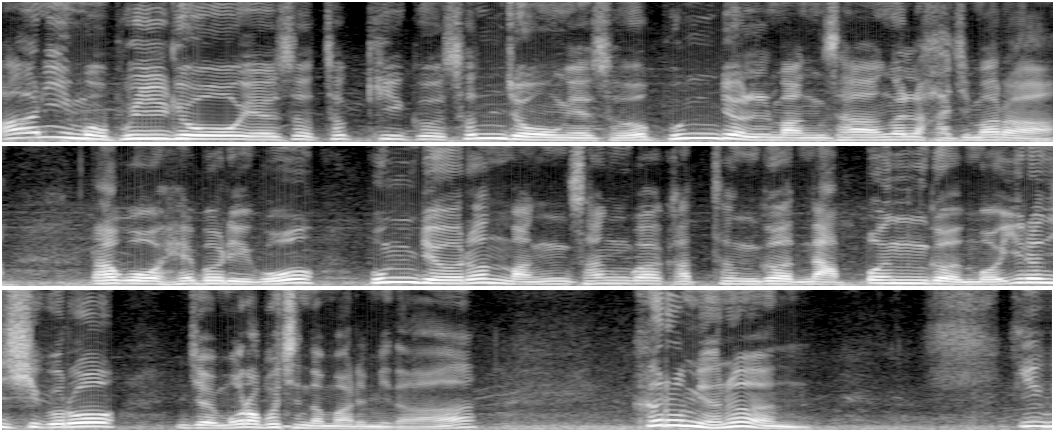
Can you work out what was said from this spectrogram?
아니 뭐 불교에서 특히 그 선종에서 분별 망상을 하지 마라라고 해버리고 분별은 망상과 같은 것 나쁜 것 뭐 이런 식으로 이제 몰아붙인단 말입니다. 그러면은 이,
